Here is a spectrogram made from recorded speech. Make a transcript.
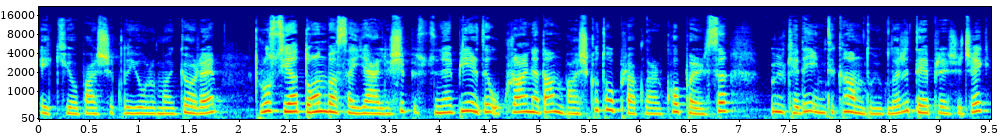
ekiyor başlıklı yoruma göre. Rusya Donbas'a yerleşip üstüne bir de Ukrayna'dan başka topraklar koparırsa ülkede intikam duyguları depreşecek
